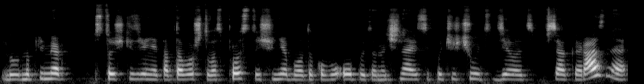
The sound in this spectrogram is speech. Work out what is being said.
ну, например, с точки зрения там, того, что у вас просто еще не было такого опыта, начинаете по чуть-чуть делать всякое разное,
